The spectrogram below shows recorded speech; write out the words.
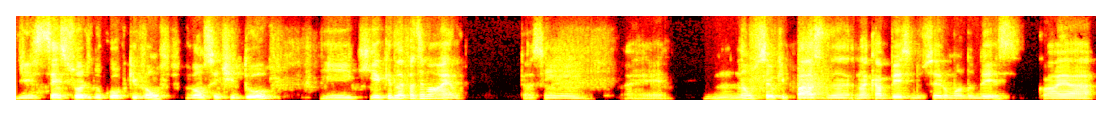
de sensores no corpo que vão, vão sentir dor e que aquilo vai fazer mal a ela. Então, assim, é, não sei o que passa na, na, cabeça do ser humano desse, qual é a,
